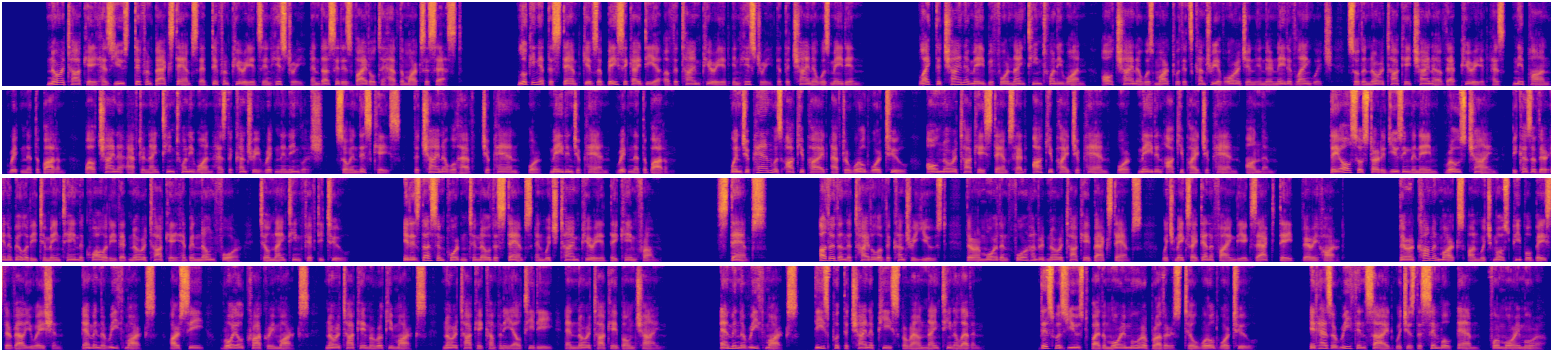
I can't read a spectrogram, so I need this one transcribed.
Noritake has used different back stamps at different periods in history and thus it is vital to have the marks assessed. Looking at the stamp gives a basic idea of the time period in history that the china was made in. Like the china made before 1921, all china was marked with its country of origin in their native language, so the Noritake china of that period has Nippon written at the bottom, while china after 1921 has the country written in English, so in this case, the China will have Japan or Made in Japan written at the bottom. When Japan was occupied after World War II, all Noritake stamps had Occupied Japan or Made in Occupied Japan on them. They also started using the name Rose China because of their inability to maintain the quality that Noritake had been known for, till 1952. It is thus important to know the stamps and which time period they came from. Stamps other than the title of the country used, there are more than 400 Noritake back stamps, which makes identifying the exact date very hard. There are common marks on which most people base their valuation, M in the wreath marks, RC, Royal Crockery marks, Noritake Maruki marks, Noritake Company Ltd, and Noritake Bone China. M in the wreath marks, these put the China piece around 1911. This was used by the Morimura brothers till World War II. It has a wreath inside which is the symbol M for Morimura.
